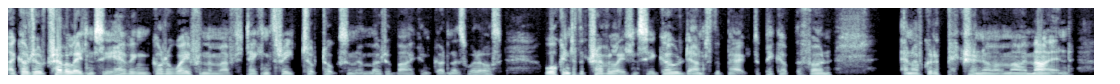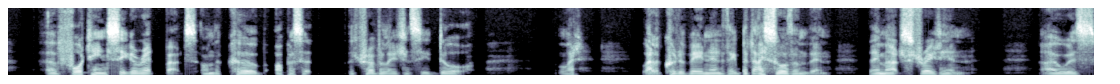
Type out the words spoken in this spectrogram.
I go to a travel agency having got away from them after taking three tuk tuks and a motorbike and God knows what else. Walk into the travel agency, go down to the back to pick up the phone, and I've got a picture in my mind of 14 cigarette butts on the curb opposite the travel agency door. What? Well, it could have been anything, but I saw them then. They marched straight in. I was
